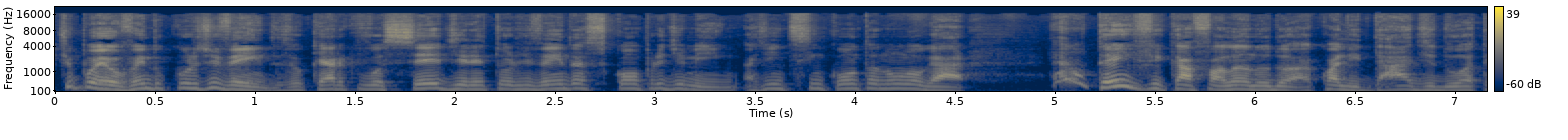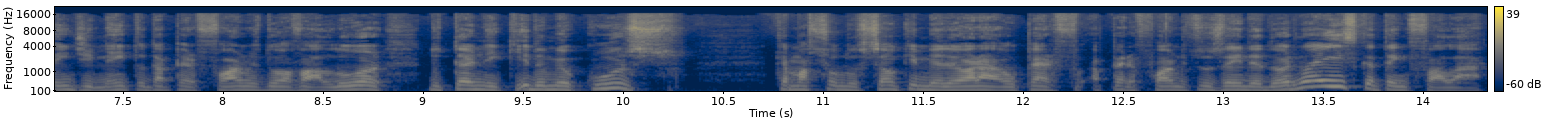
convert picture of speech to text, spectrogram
Tipo, eu vendo curso de vendas, eu quero que você, diretor de vendas, compre de mim. A gente se encontra num lugar. Eu não tenho que ficar falando da qualidade do atendimento, da performance, do valor, do turnkey do meu curso, que é uma solução que melhora a performance dos vendedores. Não é isso que eu tenho que falar.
